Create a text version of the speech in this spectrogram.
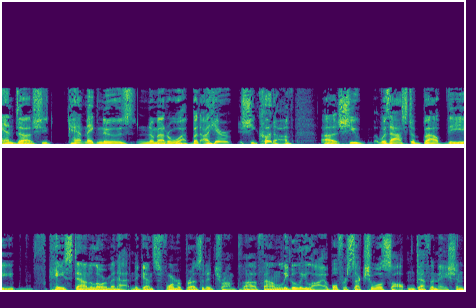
and, uh, she can't make news no matter what. But I hear she could have. Uh, she was asked about the case down in Lower Manhattan against former President Trump, uh, found legally liable for sexual assault and defamation.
